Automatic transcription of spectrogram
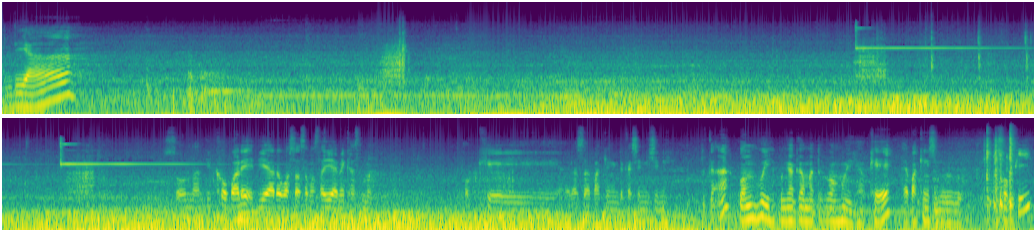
Nanti ya. So nanti kau balik dia ada WhatsApp sama saya ambil customer. Okey, I rasa parking dekat sini sini. Dekat ah, Kuang Hui, penggagal mata Kuang Hui. Okey, I parking sini dulu. Sopi,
